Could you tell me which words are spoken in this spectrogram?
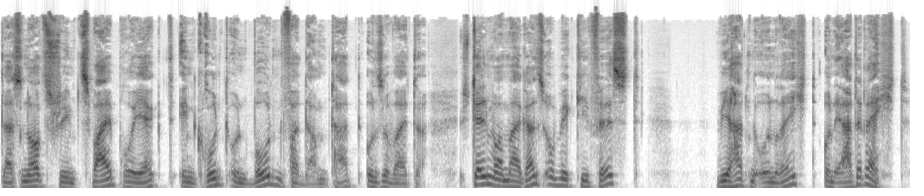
das Nord Stream 2 Projekt in Grund und Boden verdammt hat und so weiter. Stellen wir mal ganz objektiv fest, wir hatten Unrecht und er hatte Recht.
